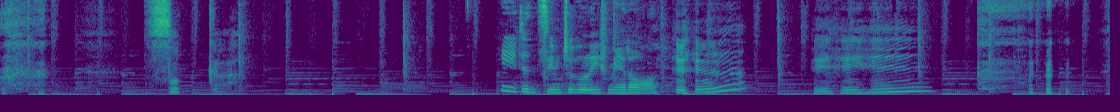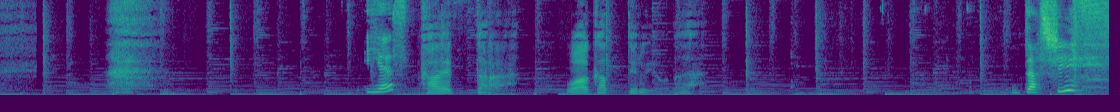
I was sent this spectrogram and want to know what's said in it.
Sokka. He didn't seem to believe me at all. yes? Does she?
